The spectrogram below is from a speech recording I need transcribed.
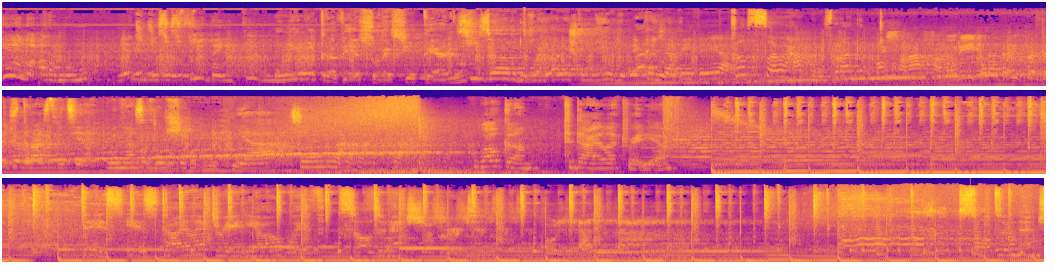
كان يجلس في بيته Welcome to Dialect Radio. This is Dialect Radio with Sultan and Shepard. Oh la la.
